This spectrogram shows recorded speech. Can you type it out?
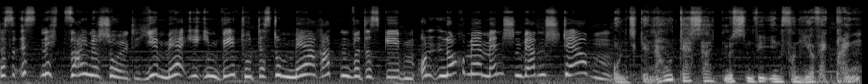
Das ist nicht seine Schuld. Je mehr ihr ihm wehtut, desto mehr Ratten wird es geben. Und noch mehr Menschen werden sterben. Und genau deshalb müssen wir ihn von hier wegbringen.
